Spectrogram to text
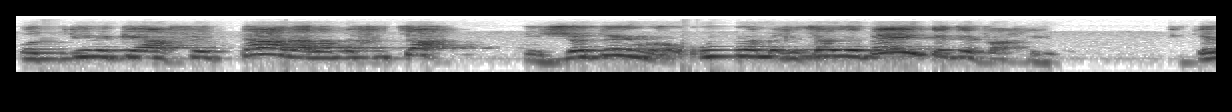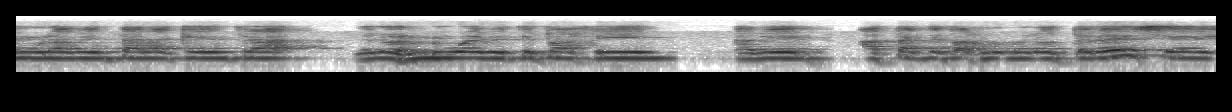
o tiene que afectar a la mejizá. Si yo tengo una mejizá de 20 tefajim y tengo una ventana que entra de los 9 tefajim, también hasta el tefaj número 13,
